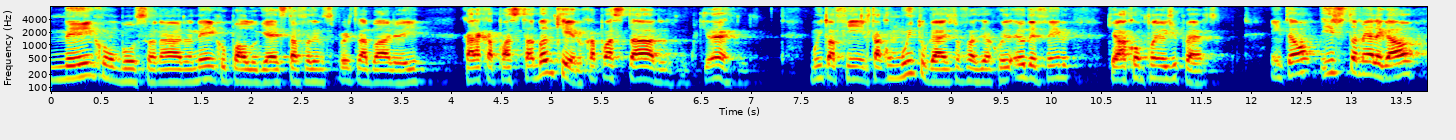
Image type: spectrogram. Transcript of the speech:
nem com o Bolsonaro, nem com o Paulo Guedes, está fazendo super trabalho aí. Cara capacitado, banqueiro, capacitado, que é muito afim, ele está com muito gás para fazer a coisa. Eu defendo que eu acompanho de perto. Então, isso também é legal.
